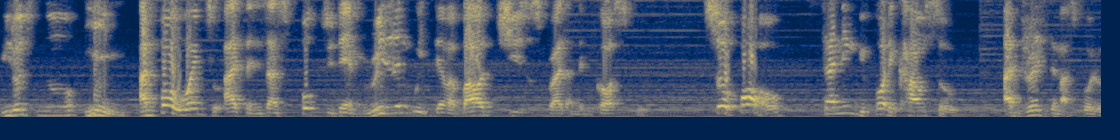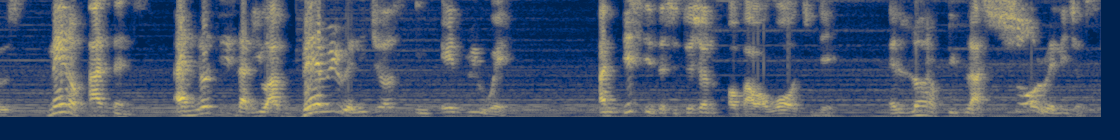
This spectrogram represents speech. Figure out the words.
You don't know Him. And Paul went to Athens and spoke to them, reasoned with them about Jesus Christ and the gospel. So Paul, standing before the council, addressed them as follows Men of Athens, I notice that you are very religious in every way. And this is the situation of our world today. A lot of people are so religious,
